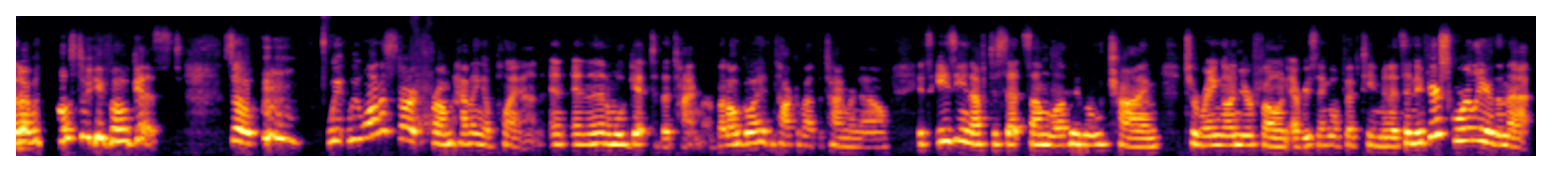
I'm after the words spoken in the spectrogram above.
that yeah. I was supposed to be focused. So we, we want to start from having a plan and, and then we'll get to the timer but i'll go ahead and talk about the timer now. It's easy enough to set some lovely little chime to ring on your phone every single 15 minutes and if you're squirrelier than that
